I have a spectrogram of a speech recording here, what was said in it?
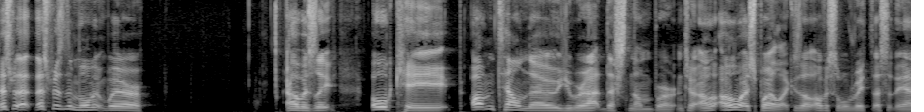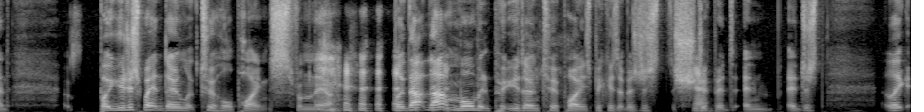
This was this was the moment where I was like, okay, up until now you were at this number. Until I, I don't want to spoil it because obviously we'll rate this at the end, but you just went down like two whole points from there. like that that moment put you down two points because it was just stupid and it just like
